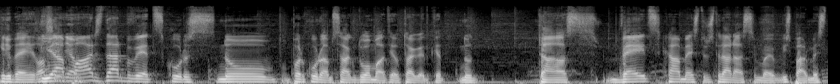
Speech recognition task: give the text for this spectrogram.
gribēju lasīt. Jā, jau? pāris darba vietas, kuras, nu, par kurām sāk domāt jau tagad, kad nu, tās veids, kā mēs tur strādāsim, vai vispār mēs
